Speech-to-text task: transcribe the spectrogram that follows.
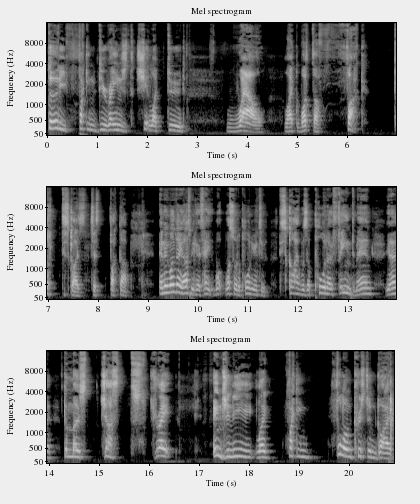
dirty fucking deranged shit." Like, dude, wow, like what the fuck? this guy's just fucked up. And then one day he asked me, he goes, hey, what, what sort of porn are you into? This guy was a porno fiend, man. You know, the most just straight engineer, like fucking full on Christian guy.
